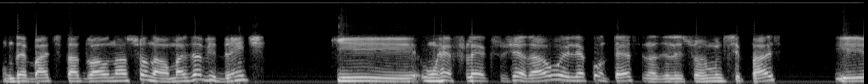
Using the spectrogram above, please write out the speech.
um debate estadual nacional, mas é evidente que um reflexo geral ele acontece nas eleições municipais e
